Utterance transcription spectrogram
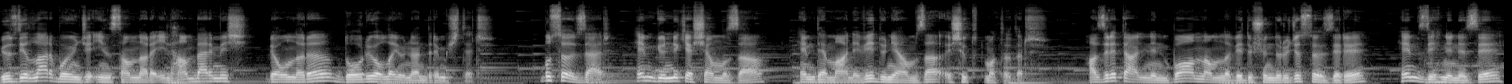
yüzyıllar boyunca insanlara ilham vermiş ve onları doğru yola yönlendirmiştir. Bu sözler hem günlük yaşamımıza hem de manevi dünyamıza ışık tutmaktadır. Hazreti Ali'nin bu anlamlı ve düşündürücü sözleri hem zihninizi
